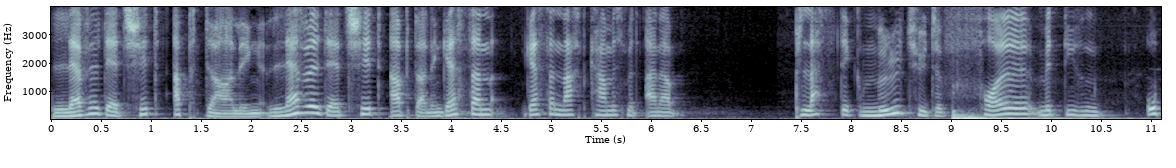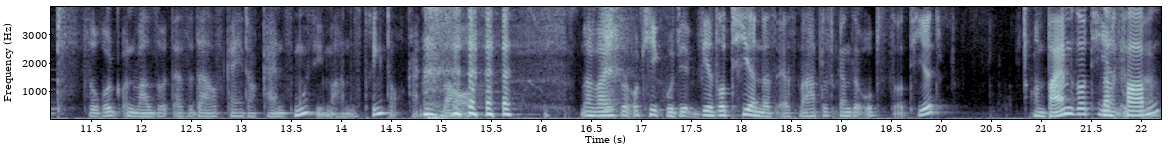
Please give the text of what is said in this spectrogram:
Level der Shit up, Darling. Level der Shit up, Darling. Gestern, gestern Nacht kam ich mit einer Plastikmülltüte voll mit diesem Obst zurück und war so, also daraus kann ich doch keinen Smoothie machen, das trinkt doch keine Sau. dann war ich so, okay, gut, wir, wir sortieren das erstmal, habe das ganze Obst sortiert. Und beim Sortieren. Nach Farben?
